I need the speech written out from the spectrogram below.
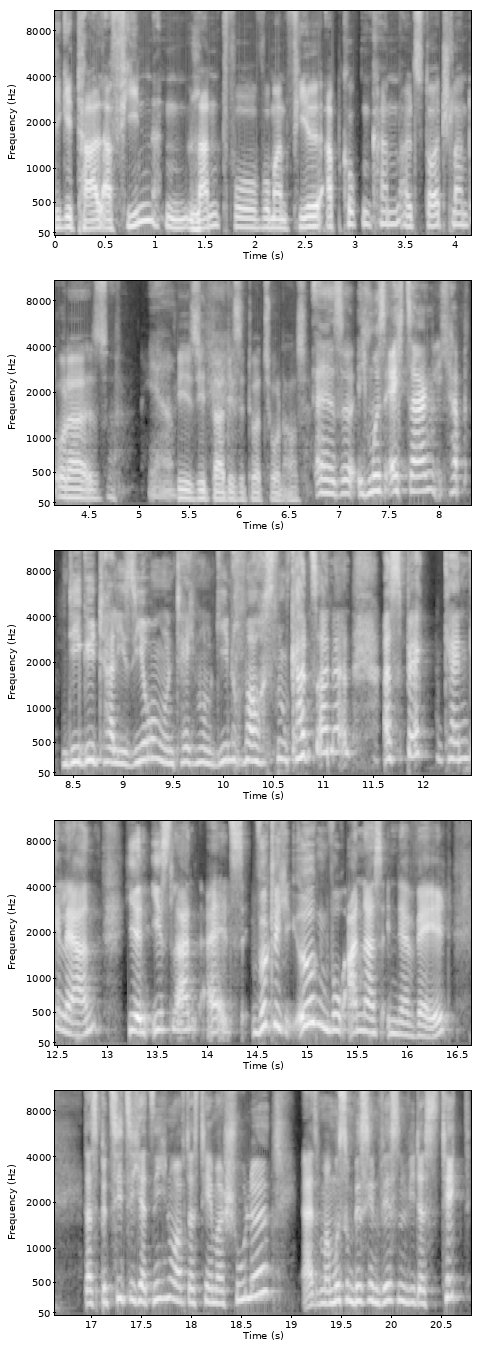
digital affin, ein Land, wo, wo man viel abgucken kann als Deutschland oder ist, ja. wie sieht da die Situation aus? Also ich muss echt sagen, ich habe Digitalisierung und Technologie nochmal aus einem ganz anderen Aspekt kennengelernt, hier in Island, als wirklich irgendwo anders in der Welt. Das bezieht sich jetzt nicht nur auf das Thema Schule. Also man muss ein bisschen wissen, wie das tickt.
